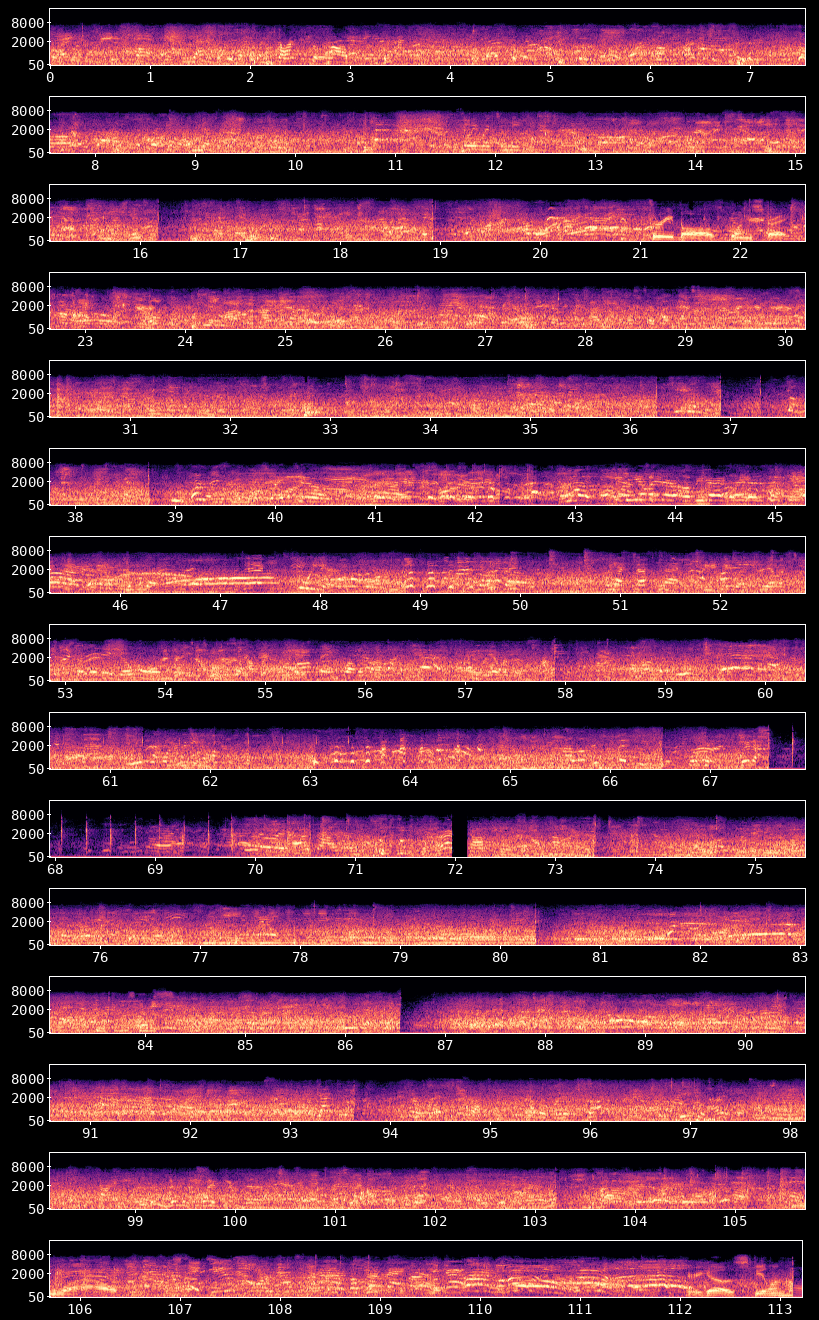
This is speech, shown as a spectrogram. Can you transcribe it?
Right? Three balls, one strike. We had just met. We three of us teachers. So then we go home, right? What do you think? Blah, blah, blah. And Leah goes, I'm goes, stealing home.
